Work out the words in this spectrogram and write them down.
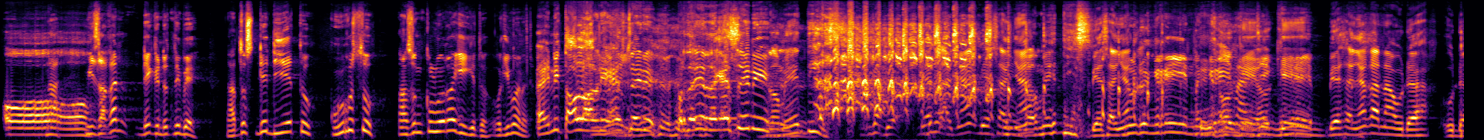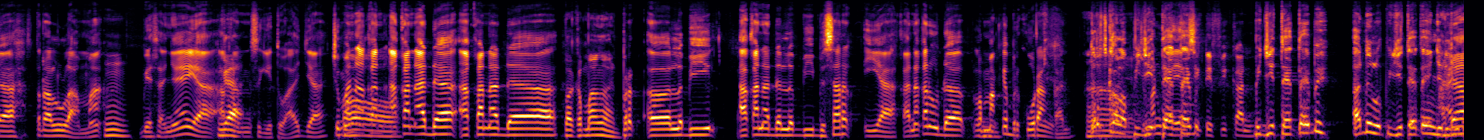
Oh. Nah, misalkan dia gendut nih, Be. Nah, terus dia diet tuh, kurus tuh, langsung keluar lagi gitu. Bagaimana? Eh ini tolol nih SD nih. Pertanyaan anak SD nih. Nggak medis. biasanya biasanya Nggak medis. biasanya Lu dengerin, dengerin Oke, anjing, oke. dengerin. biasanya karena udah udah terlalu lama Hmm. biasanya ya Nggak. akan segitu aja cuman Oh. akan akan ada akan ada Perkembangan. per- eh, lebih akan ada lebih besar iya karena kan udah lemaknya berkurang kan Terus kalau iya. pijit tete, signifikan. pijit tete be, ada lo pijit tete yang jadi Ada,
